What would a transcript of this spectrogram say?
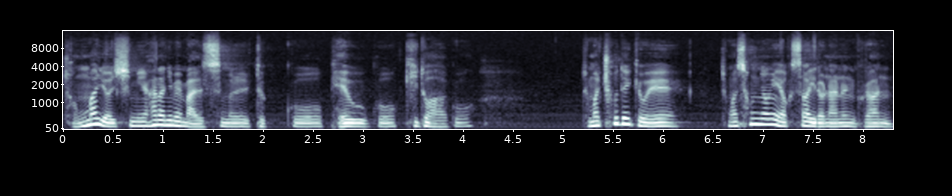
정말 열심히 하나님의 말씀을 듣고 배우고 기도하고 정말 초대교회 정말 성령의 역사가 일어나는 그러한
